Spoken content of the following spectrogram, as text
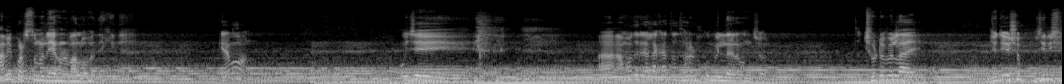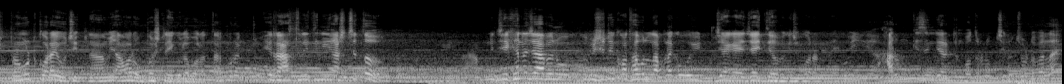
আমি পার্সোনালি এখন ভালোভাবে দেখি না। কেমন? ওই যে আমাদের এলাকা তো ধরেন কুমিল্লার অঞ্চল। তো ছোটবেলায় যদি এসব জিনিস প্রমোট করাই উচিত না, আমি আমার অভ্যাস নেই এগুলো বলা তারপর একটু এই রাজনীতি নিয়ে আসছে তো, আপনি যেখানে যাবেন ওই বিষয়টি কথা বললে আপনাকে ওই জায়গায় যাইতে হবে, কিছু করার নেই। ওই হারুন কিসিঞ্জার একজন ভদ্রলোক ছিল ছোটোবেলায়,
